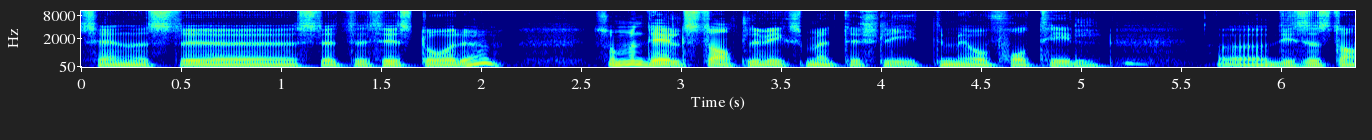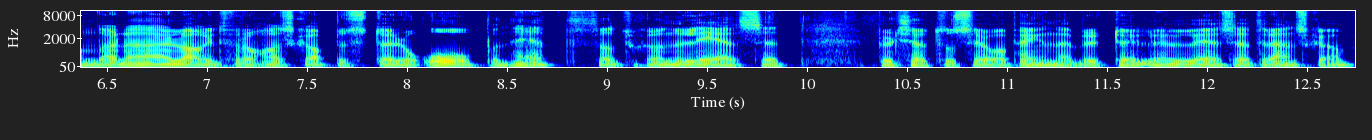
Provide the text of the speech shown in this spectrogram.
senest dette siste året, som en del statlige virksomheter sliter med å få til. Disse standardene er laget for å ha skape større åpenhet, så at du kan lese et budsjett og se hva pengene er brukt til, eller lese et regnskap.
